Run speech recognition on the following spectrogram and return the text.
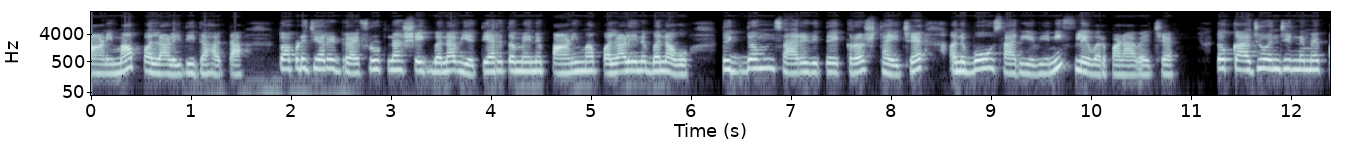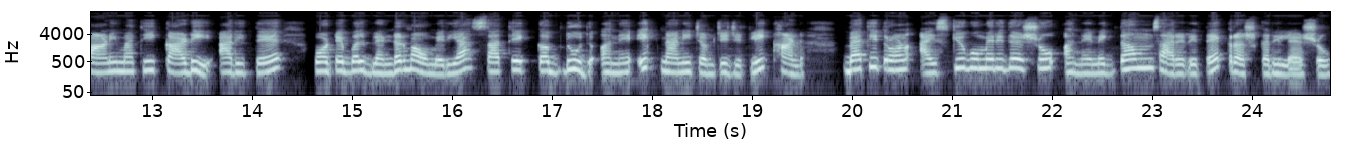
પાણીમાં પલાળી દીધા હતા. તો આપણે જ્યારે ડ્રાયફ્રૂટના શેક બનાવીએ ત્યારે તમે એને પાણીમાં પલાળીને બનાવો તો એકદમ સારી રીતે ક્રશ થાય છે અને બહુ સારી એવી એની ફ્લેવર પણ આવે છે. તો કાજુ અંજીરને મેં પાણીમાંથી કાઢી આ રીતે પોર્ટેબલ બ્લેન્ડરમાં ઉમેર્યા, સાથે એક કપ દૂધ અને એક નાની ચમચી જેટલી ખાંડ. બેથી ત્રણ આઈસ ક્યુબ ઉમેરી દઈશું અને એકદમ સારી રીતે ક્રશ કરી લેશું.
